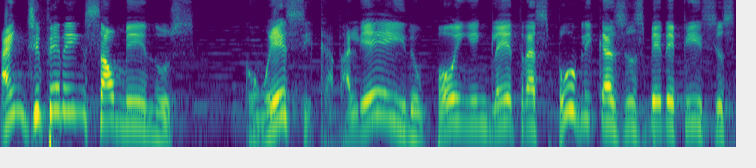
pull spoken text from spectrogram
a indiferença ao menos. Com esse cavalheiro põe em letras públicas os benefícios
